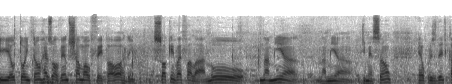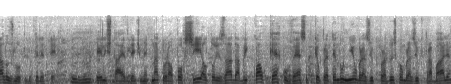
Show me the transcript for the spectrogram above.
e eu estou então resolvendo chamar o feito à ordem. Só quem vai falar no, na, minha, na minha dimensão é o presidente Carlos Lupe, do PDT. Uhum. Ele está, evidentemente, natural por si, autorizado a abrir qualquer conversa, porque eu pretendo unir o Brasil que produz com o Brasil que trabalha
